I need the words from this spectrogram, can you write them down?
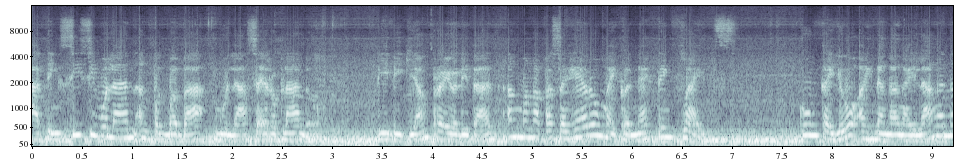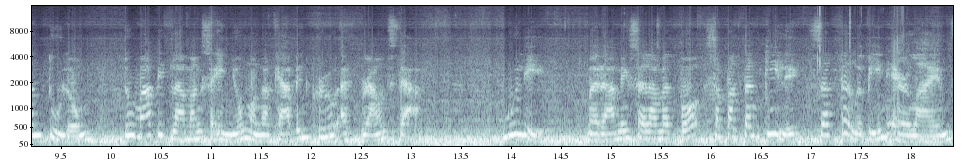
ating sisimulan ang pagbaba mula sa eroplano. Bibigyang prioridad ang mga pasaherong may connecting flights. Kung kayo ay nangangailangan ng tulong, lumapit lamang sa inyong mga cabin crew at ground staff. Muli, maraming salamat po sa pagtangkilik sa Philippine Airlines.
